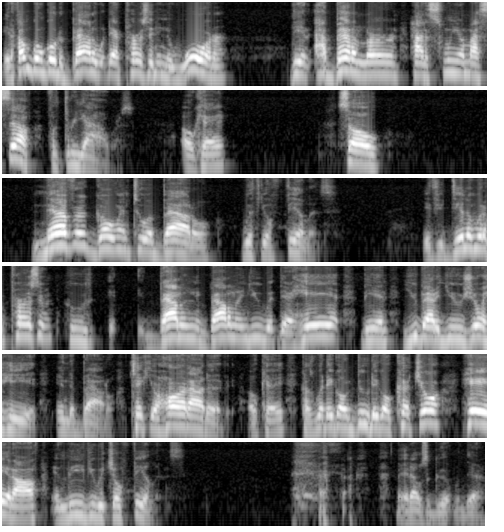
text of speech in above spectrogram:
And if I'm going to go to battle with that person in the water, then I better learn how to swim myself for three hours. Okay? So never go into a battle with your feelings. If you're dealing with a person who's battling battling you with their head, then you better use your head in the battle. Take your heart out of it, okay? Because what they're gonna do, they're gonna cut your head off and leave you with your feelings. Man, that was a good one there.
